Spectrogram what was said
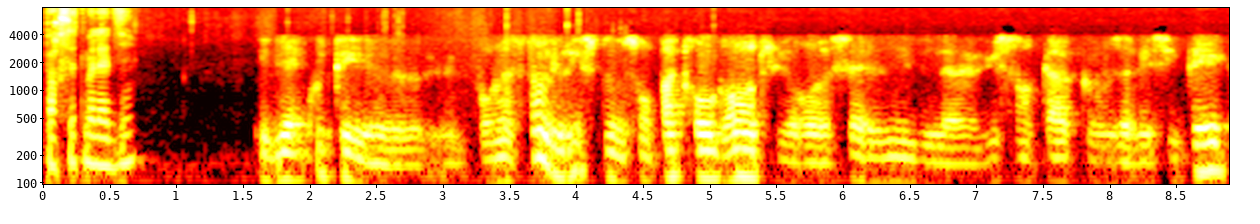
par cette maladie? Eh bien, écoutez, euh, pour l'instant, les risques ne sont pas trop grands sur 16 800 cas que vous avez cités.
